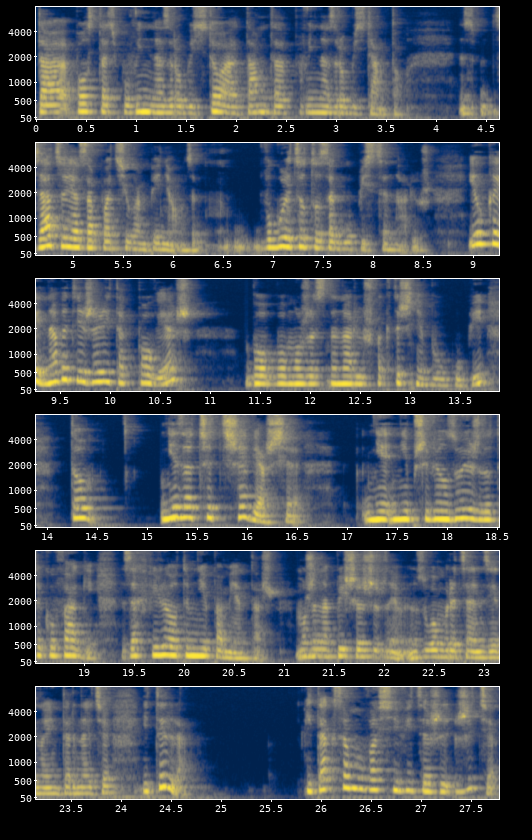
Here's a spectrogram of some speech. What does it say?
Ta postać powinna zrobić to, a tamta powinna zrobić tamto. Za co ja zapłaciłam pieniądze? W ogóle co to za głupi scenariusz? I okej, okay, nawet jeżeli tak powiesz, bo, bo może scenariusz faktycznie był głupi, to nie zaczetrzewiasz się, nie, nie przywiązujesz do tego wagi. Za chwilę o tym nie pamiętasz. Może napiszesz nie wiem, złą recenzję na internecie i tyle. I tak samo właśnie widzę ży życie.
